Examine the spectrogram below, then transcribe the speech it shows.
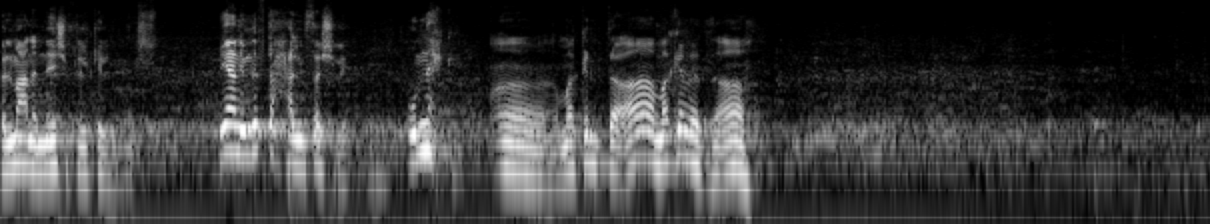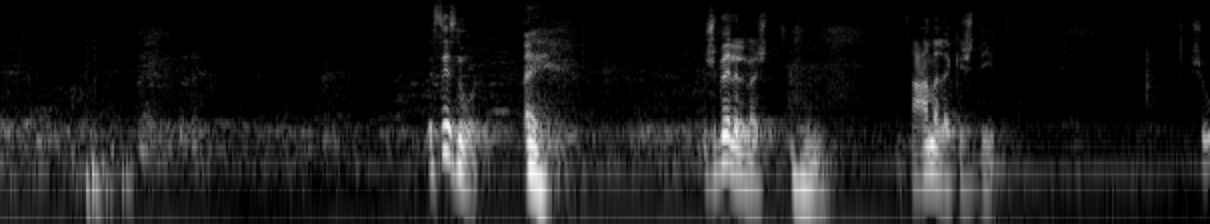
بالمعنى الناشف للكلمة. يعني بنفتح هالمسجلة وبنحكي. آه ما كنت آه ما كنت آه. أستاذ نور. إيه. جبال المجد. عملك جديد. شو؟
